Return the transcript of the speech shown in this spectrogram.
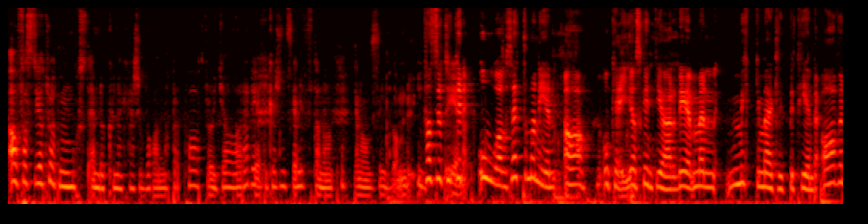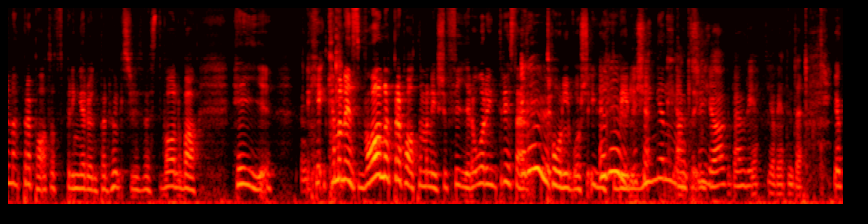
ja, fast jag tror att man måste ändå kunna kanske vara naprapat för att göra det. Du kanske inte ska lyfta någon och knäcka någons huvud om du inte Fast jag tycker det. oavsett om man är en, ja okej jag ska inte göra det men mycket märkligt beteende av en naprapat att springa runt på en Hultsfredsfestival och bara Hej! He- Kan man ens vara naprapat när man är 24 år? Inte det så här Eller hur? 12 års Eller utbildning eller kanske någonting? ljög, vem vet? Jag vet inte. Jag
